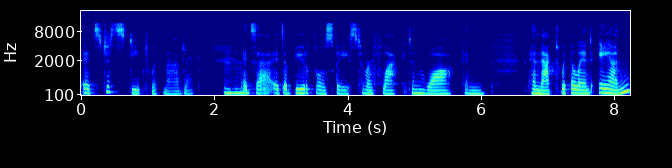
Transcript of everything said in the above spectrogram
it's just steeped with magic. Mm-hmm. it's a it's a beautiful space to reflect and walk and connect with the land. And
